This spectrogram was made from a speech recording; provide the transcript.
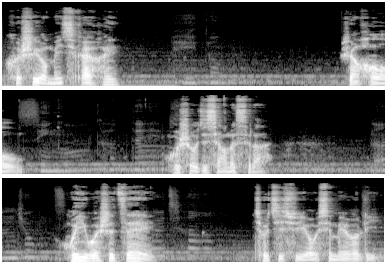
和室友们一起开黑。然后我手机响了起来，我以为是 Z，就继续游戏没有理。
